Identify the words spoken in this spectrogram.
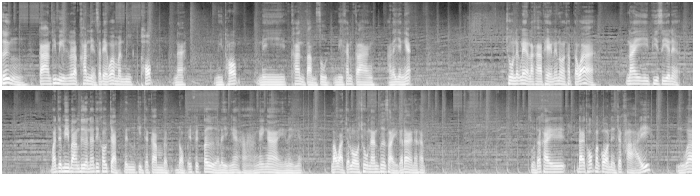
ซึ่งการที่มีระดับขั้นเนี่ยแสดงว่ามันมีท็อป นะมีท็อปมีขั้นต่ำสุด มีขั้นกลางอะไรอย่างเงี้ยช่วงแรก ๆ ราคาแพงแน่นอนครับ แต่ว่าใน PC เนี่ยมันจะมีบางเดือนนะที่เขาจัดเป็นกิจกรรมแบบดรอปเอฟเฟกเตอร์อะไรอย่างเงี้ยหาง่ายๆอะไรอย่างเงี้ยเราอาจจะรอช่วงนั้นเพื่อใส่ก็ได้นะครับ ส่วนถ้าใครได้ท็อปมาก่อนเนี่ยจะขาย หรือว่า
